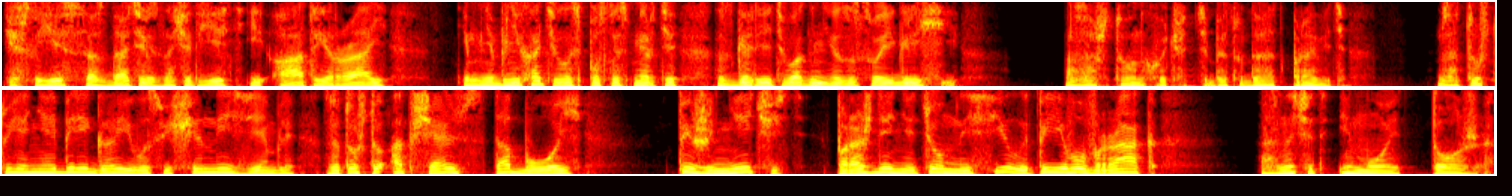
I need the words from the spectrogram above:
Если есть Создатель, значит, есть и ад, и рай, и мне бы не хотелось после смерти сгореть в огне за свои грехи». «А за что он хочет тебя туда отправить?» За то, что я не оберегаю его священные земли, за то, что общаюсь с тобой. Ты же нечисть, порождение темной силы, ты его враг, а значит и мой тоже.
